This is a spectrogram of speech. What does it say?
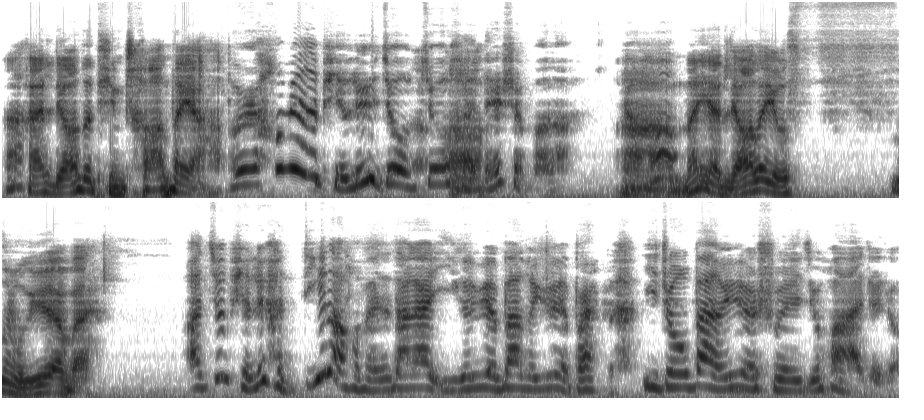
那还聊的挺长的呀。不是后面的频率就就很那什么了，啊那也聊了有四五个月呗。啊，就频率很低了，后面就大概一个月、半个月，不是一周、半个月说一句话这种。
